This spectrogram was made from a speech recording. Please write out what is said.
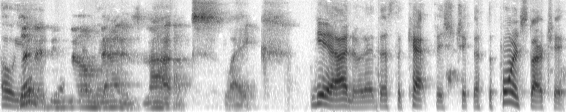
Oh yeah. Let it known that is not like. Yeah, I know that. That's the catfish chick. That's the porn star chick.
